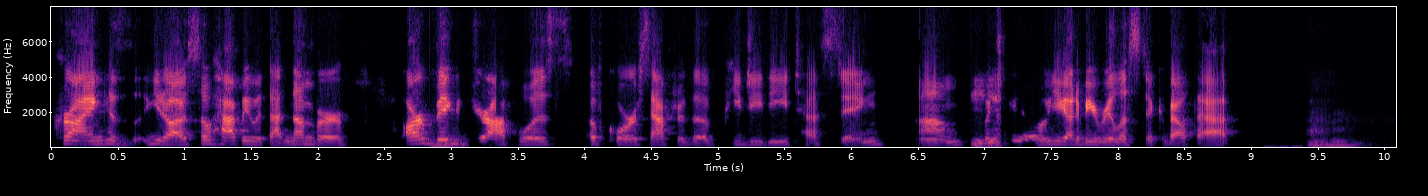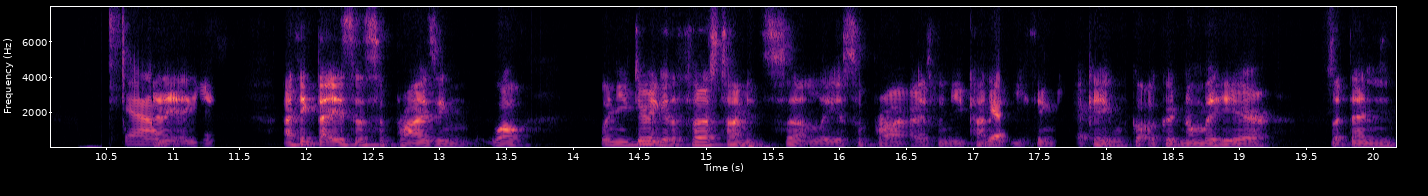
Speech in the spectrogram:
crying because you know i was so happy with that number our big drop was of course after the pgd testing um, which Yeah. you know you got to be realistic about that Mhm. yeah And it, it- I think that is a surprising. Well, when you're doing it the first time, it's certainly a surprise when you kind of you think, okay, we've got a good number here, but then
